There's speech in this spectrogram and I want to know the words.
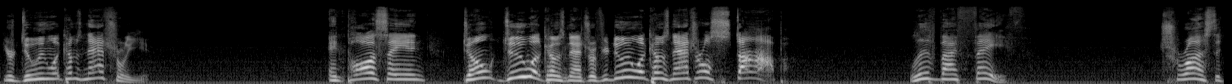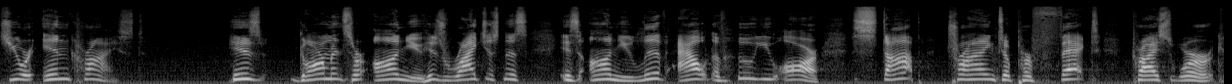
you're doing what comes natural to you. And Paul's saying, don't do what comes natural. If you're doing what comes natural, stop. Live by faith. Trust that you are in Christ. His garments are on you, His righteousness is on you. Live out of who you are. Stop trying to perfect Christ's work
